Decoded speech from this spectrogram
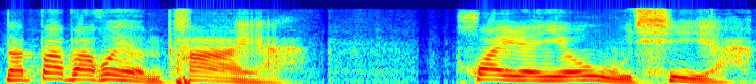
那爸爸会很怕呀，坏人有武器呀。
